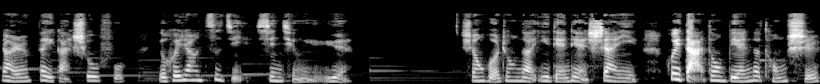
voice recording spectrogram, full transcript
让人倍感舒服，也会让自己心情愉悦。生活中的一点点善意，会打动别人的同时，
